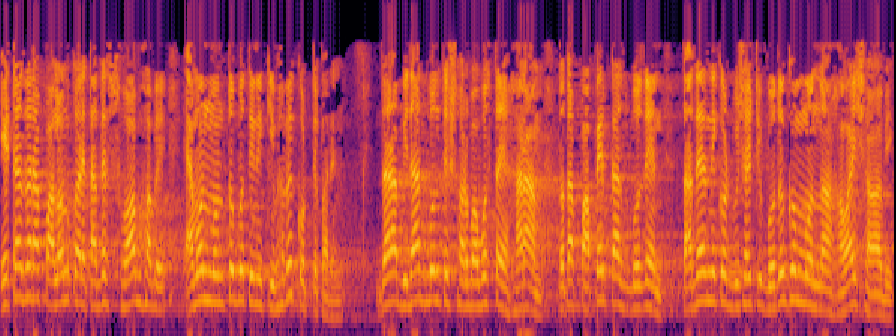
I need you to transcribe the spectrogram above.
এটা যারা পালন করে তাদের সব হবে এমন মন্তব্য তিনি কীভাবে করতে পারেন? যারা বিদাত বলতে সর্বাবস্থায় হারাম তথা পাপের কাজ বোঝেন, তাদের নিকট বিষয়টি বোধগম্য না হওয়াই স্বাভাবিক।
